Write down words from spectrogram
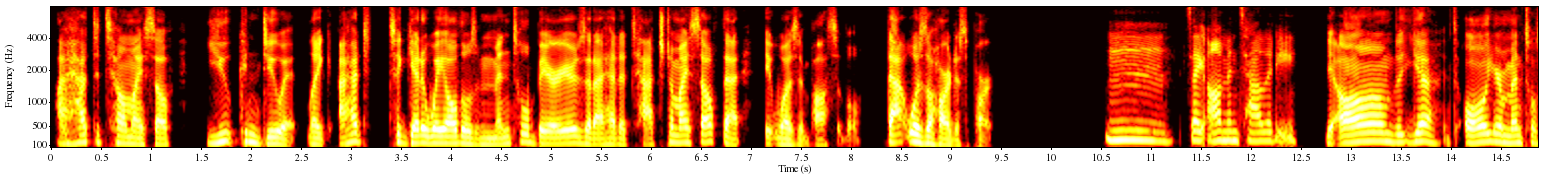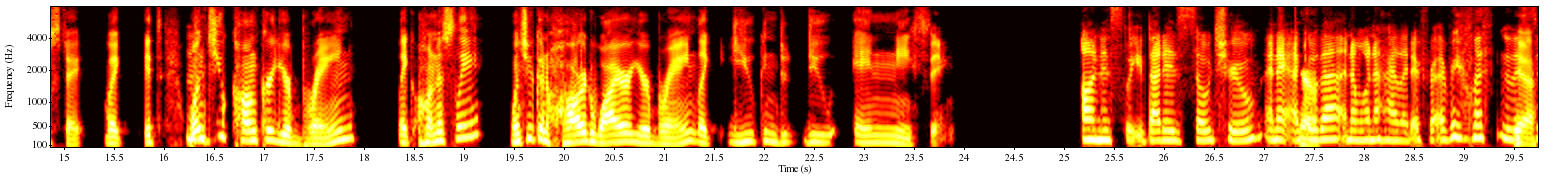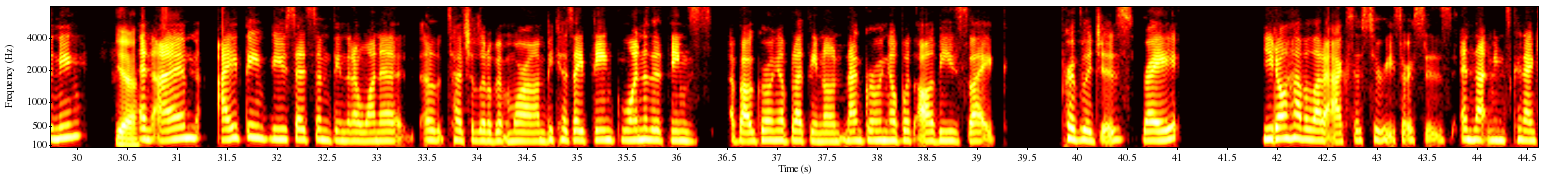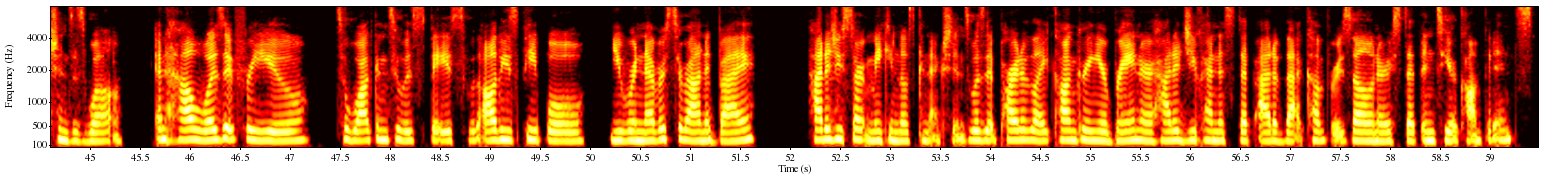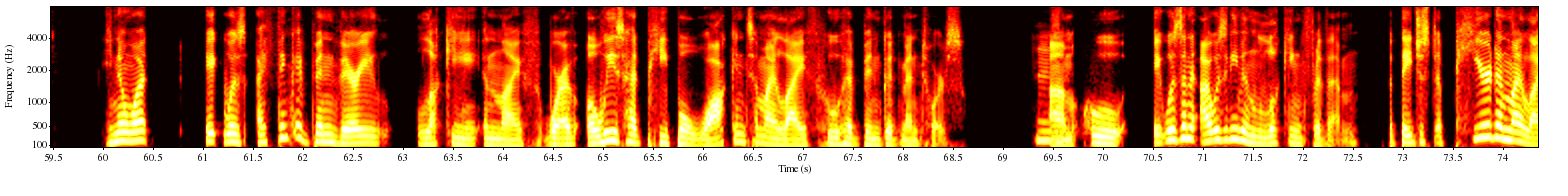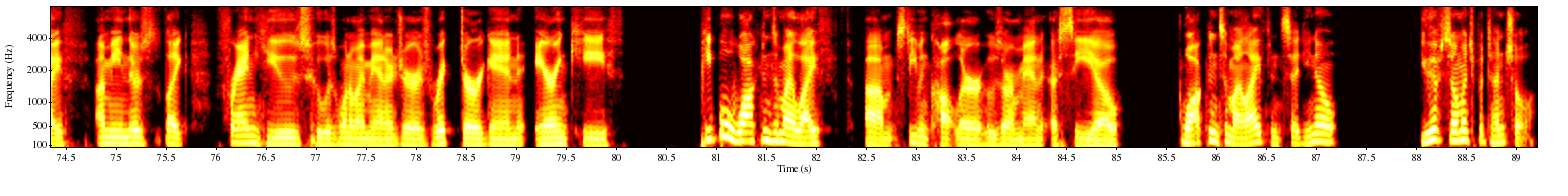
I had to tell myself, you can do it. Like I had to get away all those mental barriers that I had attached to myself that it wasn't possible. That was the hardest part. Mm, it's like all mentality. Yeah, um, the, yeah, it's all your mental state. Like it's Mm. once you conquer your brain, like honestly, once you can hardwire your brain, like you can do, do anything. Honestly, that is so true, and I echo Yeah. that, and I wanna highlight it for everyone Yeah. listening. Yeah. And I'm I think you said something that I wanna, uh, touch a little bit more on because I think one of the things about growing up Latino, not growing up with all these, like, privileges, right? You don't have a lot of access to resources, and that means connections as well. And how was it for you to walk into a space with all these people you were never surrounded by? How did you start making those connections? Was it part of, like, conquering your brain, or how did you kinda step out of that comfort zone or step into your confidence? You know what? It was I think I've been very lucky in life where I've always had people walk into my life who have been good mentors. Mm. um who it wasn't I wasn't even looking for them, but they just appeared in my life. I mean, there's like Fran Hughes, who was one of my managers, Rick Durgan, Aaron Keith. People walked into my life. Um, Stephen Kotler, who's our man, a CEO, walked into my life and said, "You know, you have so much potential.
